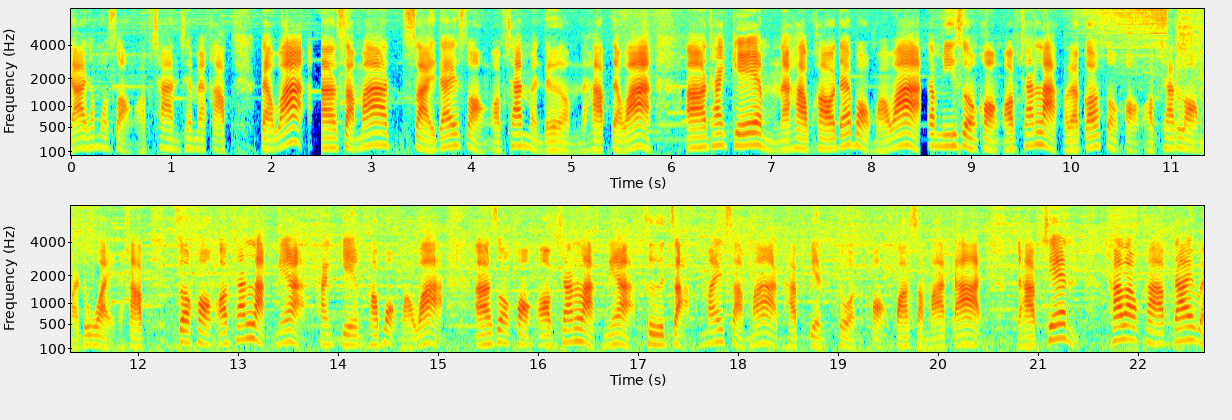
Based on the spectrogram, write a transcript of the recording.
ได้ทั้งหมด 2 ออปชันใช่ไหมครับแต่ว่าสามารถใส่ได้ 2 ออปชันเหมือนเดิมนะครับแต่ว่าทางเกมนะครับเขาได้บอกมาว่าจะมีส่วนของออปชันหลัก แล้วก็ส่วนของออปชันรองมาด้วยนะครับส่วนของออปชันหลักเนี่ยทางเกมเขาบอกมาว่าอ่าส่วนของออปชันหลักเนี่ยคือจะไม่สามารถครับเปลี่ยนส่วนของความสามารถได้นะครับ เช่น ถ้าเราคราฟได้แหว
